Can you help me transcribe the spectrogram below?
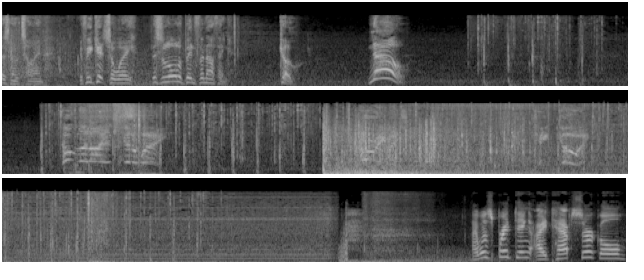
There's no time. If he gets away, this will all have been for nothing. Go. Now! Don't let Irons get away! Hurry! Keep going! I was sprinting. I tapped circle.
